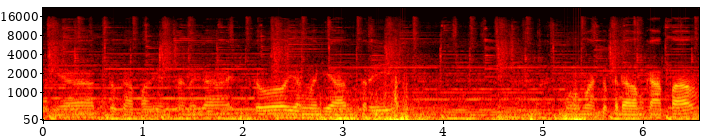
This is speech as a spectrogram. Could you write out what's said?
Lihat tuh kapal yang sana guys. Tuh yang lagi antri mau masuk ke dalam kapal.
